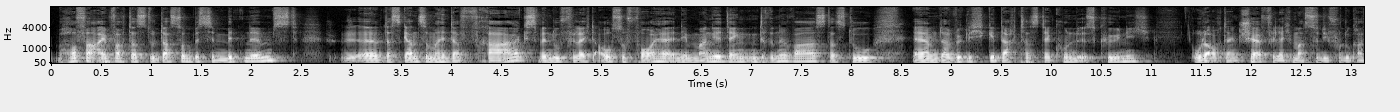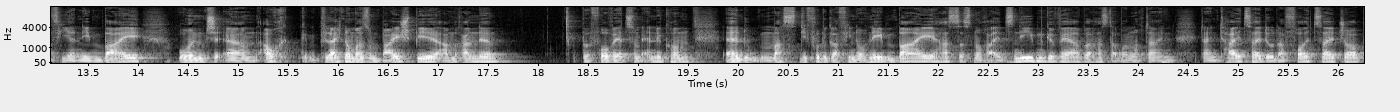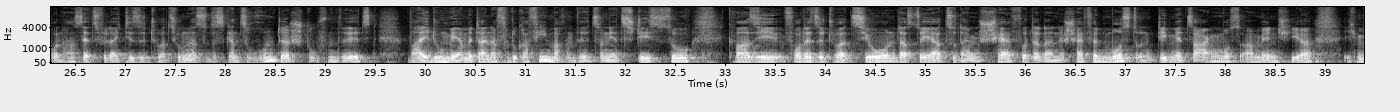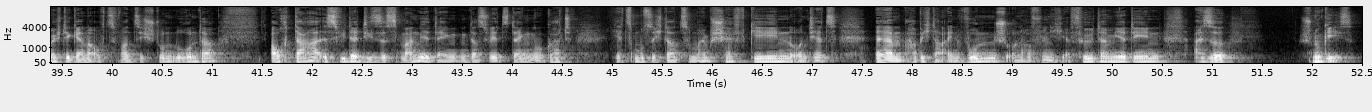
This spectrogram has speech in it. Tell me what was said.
hoffe einfach, dass du das so ein bisschen mitnimmst, äh, das Ganze mal hinterfragst, wenn du vielleicht auch so vorher in dem Mangeldenken drinne warst, dass du ähm, da wirklich gedacht hast, der Kunde ist König oder auch dein Chef, vielleicht machst du die Fotografie ja nebenbei und ähm, auch vielleicht noch mal so ein Beispiel am Rande bevor wir jetzt zum Ende kommen, äh, du machst die Fotografie noch nebenbei, hast das noch als Nebengewerbe, hast aber noch deinen dein Teilzeit- oder Vollzeitjob und hast jetzt vielleicht die Situation, dass du das Ganze runterstufen willst, weil du mehr mit deiner Fotografie machen willst. Und jetzt stehst du quasi vor der Situation, dass du ja zu deinem Chef oder deine Chefin musst und dem jetzt sagen musst, ah Mensch, hier, ich möchte gerne auf 20 Stunden runter. Auch da ist wieder dieses Mangeldenken, dass wir jetzt denken, oh Gott, jetzt muss ich da zu meinem Chef gehen und jetzt ähm, habe ich da einen Wunsch und hoffentlich erfüllt er mir den. Also, Schnuckis,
